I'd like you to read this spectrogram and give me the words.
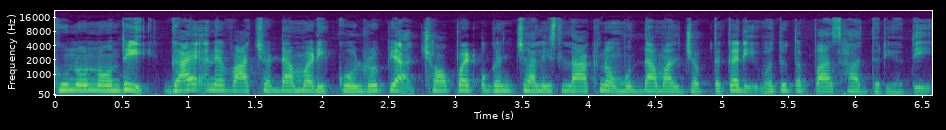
ગુનો નોંધી ગાય અને વાછરડા મળી કુલ રૂપિયા છ પોઈન્ટ ઓગણચાલીસ લાખનો મુદ્દામાલ જપ્ત કરી વધુ તપાસ હાથ ધરી હતી.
